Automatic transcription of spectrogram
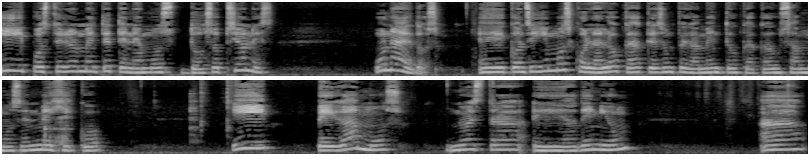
Y posteriormente tenemos dos opciones. Una de dos. Eh, conseguimos cola loca, que es un pegamento que acá usamos en México, y pegamos nuestra eh, adenium a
